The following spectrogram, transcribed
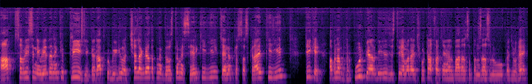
आप सभी से निवेदन है कि प्लीज़ अगर आपको वीडियो अच्छा लग रहा है तो अपने दोस्तों में शेयर कीजिए चैनल को सब्सक्राइब कीजिए, ठीक है? अपना भरपूर प्यार दीजिए, जिससे हमारा छोटा सा चैनल 1200 1500 लोगों का जो है,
